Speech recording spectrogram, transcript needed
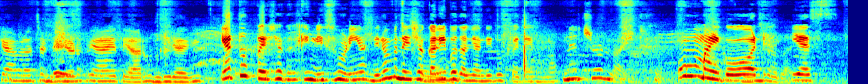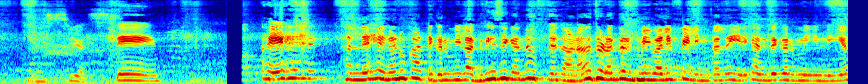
ਕੈਮਰਾ ਚੰਡੀਗੜ੍ਹ ਪਿਆ ਹੈ ਤਿਆਰ ਹੁੰਦੀ ਰਹਿ ਗਈ। ਯਾਰ ਧੁੱਪੇ ਸ਼ਕਲ ਕਿੰਨੀ ਸੋਹਣੀ ਹੁੰਦੀ ਨਾ ਬੰਦੇ ਸ਼ਕਲ ਹੀ ਬਦਲ ਜਾਂਦੀ ਧੁੱਪੇ ਦੇਖਣਾ natural light oh my God yes yes ਤੇ oh ਥੱਲੇ ਇਹਨਾਂ ਨੂੰ ਘੱਟ ਗਰਮੀ ਲੱਗ ਰਹੀ ਸੀ ਕਹਿੰਦੇ ਉੱਤੇ ਜਾਣਾ ਥੋੜਾ ਗਰਮੀ ਵਾਲੀ ਫੀਲਿੰਗ ਤਾਂ ਲਈਏ ਕਹਿੰਦੇ ਗਰਮੀ ਇੰਨੀ ਆ।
